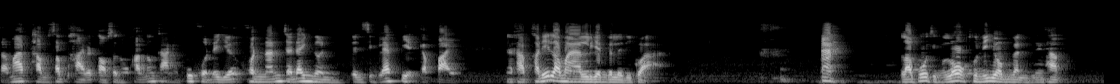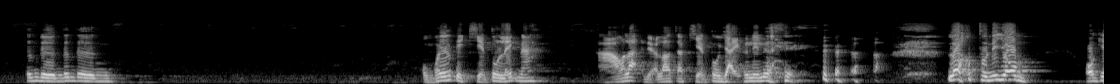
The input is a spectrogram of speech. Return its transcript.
สามารถทำซัพพลายไปตอบสนองความต้องการของผู้คนได้เยอะ คนนั้นจะได้เงินเป็นสิ่งแลกเปลี่ยนกลับไปนะครับ คราวนี้เรามาเรียนกันเลยดีกว่าอะเราพูดถึงโลกทุนนิยมกันนะครับตึงดึงตึงดึงผมก็ยังติดเขียนตัวเล็กนะ เอาละเดี๋ยวเราจะเขียนตัวใหญ่ขึ้นเรื่อยๆโลกทุนนิยม โอเค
